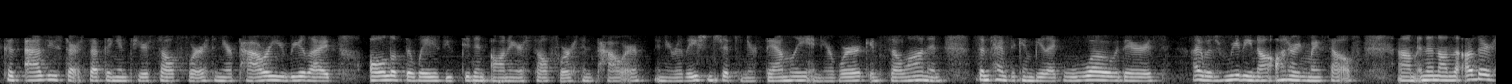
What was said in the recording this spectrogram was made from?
Because as you start stepping into your self-worth and your power, you realize all of the ways you didn't honor your self-worth and power in your relationships, and your family, and your work, and so on. And sometimes it can be like, whoa, there's I was really not honoring myself. Um, and then on the other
